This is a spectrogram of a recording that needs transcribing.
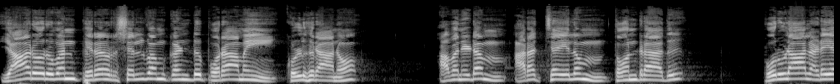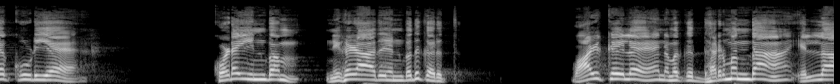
யாரொருவன் பிறர் செல்வம் கண்டு பொறாமை கொள்கிறானோ அவனிடம் அறச்செயலும் தோன்றாது. பொருளால் அடையக்கூடிய கொடை இன்பம் நிகழாது என்பது கருத்து. வாழ்க்கையில் நமக்கு தர்மந்தான் எல்லா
